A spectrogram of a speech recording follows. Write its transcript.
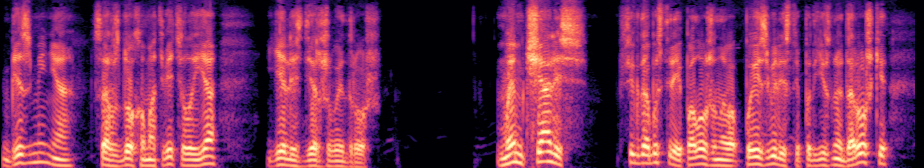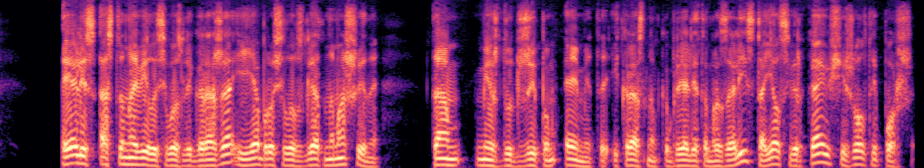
Без меня, со вздохом ответила я, еле сдерживая дрожь. Мы мчались, всегда быстрее положенного, по извилистой подъездной дорожке. Элис остановилась возле гаража, и я бросила взгляд на машины. Там, между джипом Эммета и красным кабриолетом Розали, стоял сверкающий желтый Порше.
